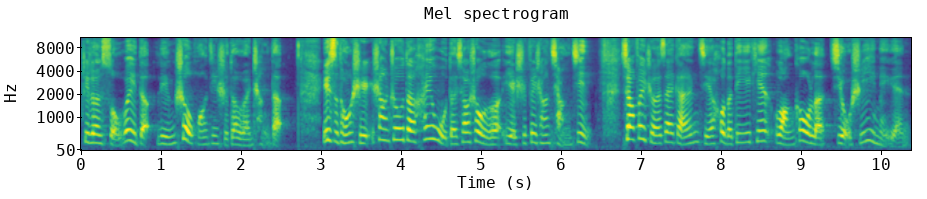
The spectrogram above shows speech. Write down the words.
这段所谓的零售黄金时段完成的。与此同时，上周的黑五的销售额也是非常强劲，消费者在感恩节后的第一天网购了九十亿美元，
